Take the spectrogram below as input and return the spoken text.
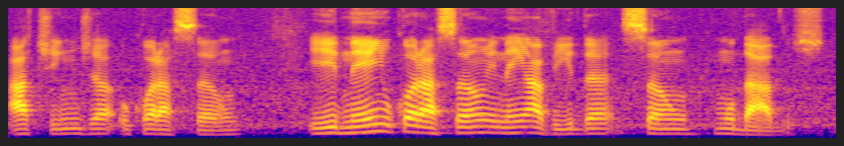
atinja o coração e nem o coração e nem a vida são mudados.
